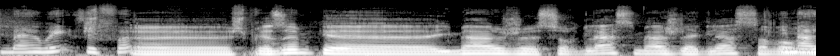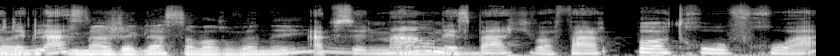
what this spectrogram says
ben oui, c'est fun. Euh, je présume que image sur glace, image de glace, ça va Image de revenir. glace. Image de glace, ça va revenir. Absolument. On Euh, espère qu'il va faire pas trop froid,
